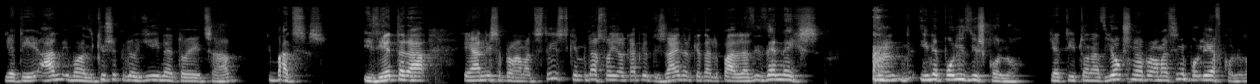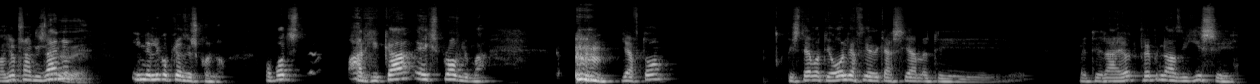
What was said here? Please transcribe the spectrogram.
Γιατί αν η μοναδική σου επιλογή είναι το HR, την πάτησες. Ιδιαίτερα εάν είσαι προγραμματιστής και μιλάς τώρα για κάποιο designer κτλ. Δηλαδή δεν έχεις. είναι πολύ δύσκολο. Γιατί το να διώξουν ένα προγραμματιστή είναι πολύ εύκολο. Το να διώξουν ένα designer είναι λίγο πιο δύσκολο. Οπότε αρχικά έχεις πρόβλημα. Γι' αυτό πιστεύω ότι όλη αυτή η διαδικασία με τη, με τη Riot πρέπει να οδηγήσει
